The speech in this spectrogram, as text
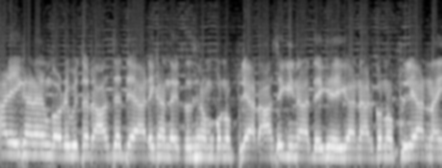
আর এখানে আমি ঘরের ভিতরে রাজ দিই, আর এখানে দেখতেছিলাম কোনো প্লেয়ার আছে কি না দেখে এখানে আর কোনো প্লেয়ার নাই।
